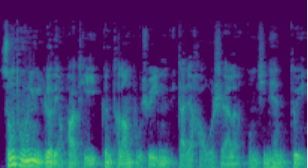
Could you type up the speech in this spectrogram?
总统英语热点话题，跟特朗普学英语。大家好，我是 Allen。我们今天对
